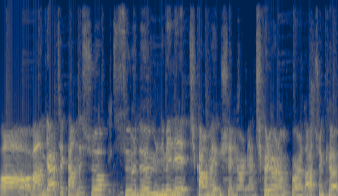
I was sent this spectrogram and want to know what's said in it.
Aa, ben gerçekten de şu sürdüğüm rimeli çıkarmaya üşeniyorum. Yani çıkarıyorum bu arada çünkü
